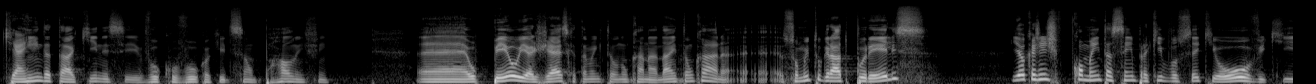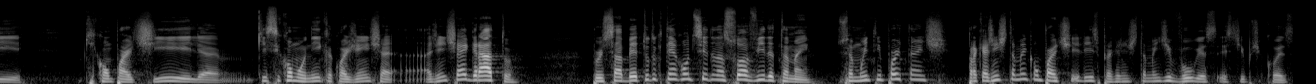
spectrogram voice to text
Que ainda tá aqui nesse vucu-vucu aqui de São Paulo, enfim. É, o Peu e a Jéssica também que estão no Canadá. Então, cara, é, é, eu sou muito grato por eles. E é o que a gente comenta sempre aqui, você que ouve, que, que compartilha, que se comunica com a gente. A, a gente é grato por saber tudo que tem acontecido na sua vida também. Isso é muito importante. Para que a gente também compartilhe isso, para que a gente também divulgue esse, esse, tipo de coisa.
